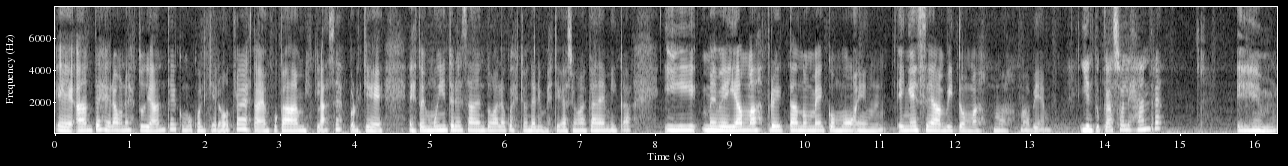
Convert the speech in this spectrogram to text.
Eh, antes era una estudiante como cualquier otra, estaba enfocada en mis clases porque estoy muy interesada en toda la cuestión de la investigación académica y me veía más proyectándome como en, en ese ámbito más, más, más bien. ¿Y en tu caso, Alejandra? Eh,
